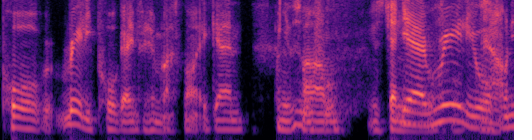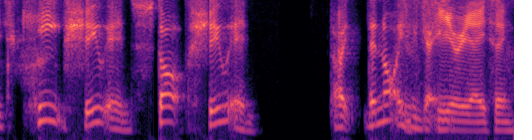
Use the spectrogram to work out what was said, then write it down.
poor, really poor game for him last night again. He was awful. Um, It was genuinely Yeah, awful. really awful. Yeah. And he just keeps shooting. Stop shooting. Like they're not even getting infuriating.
